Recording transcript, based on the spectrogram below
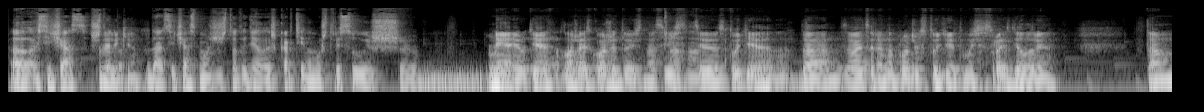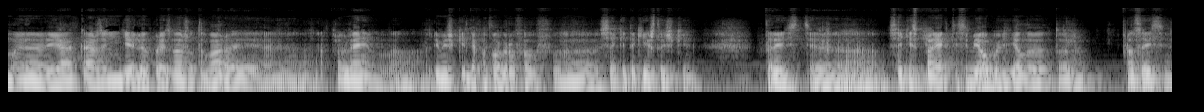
а, Сейчас вдалеке. Да, сейчас, может, что-то делаешь, картину, может, рисуешь. Э, Не, вот я продолжаю с кожей, то есть у нас есть ага. Э, студия, да, называется Random Project Studio, это мы с сестрой сделали. Там э, я каждую неделю произвожу товары, э, отправляем э, ремешки для фотографов, э, всякие такие штучки. То есть э, всякие проекты себе обувь делаю тоже в процессе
